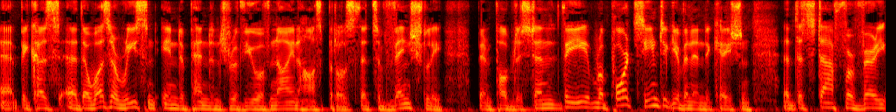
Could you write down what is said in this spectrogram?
Uh, because uh, there was a recent independent review of nine hospitals that's eventually been published, and the report seemed to give an indication that staff were very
